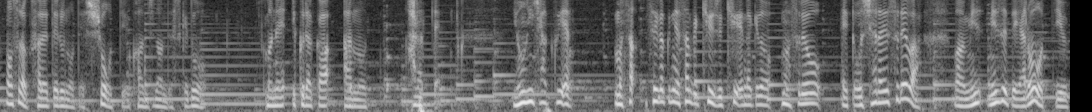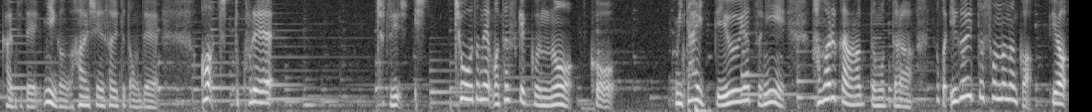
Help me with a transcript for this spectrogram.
まあ、おそらくされてるのでしょうっていう感じなんですけど、まあね、いくらかあの払って。400円、まあ、正確には399円だけど、まあ、それを、えー、とお支払いすれば、まあ、見せてやろうっていう感じでミーガンが配信されてたのであちょっとこれちょっとちょうどね又助君のこう見たいっていうやつにハマるかなって思ったらなんか意外とそんななんか「いや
